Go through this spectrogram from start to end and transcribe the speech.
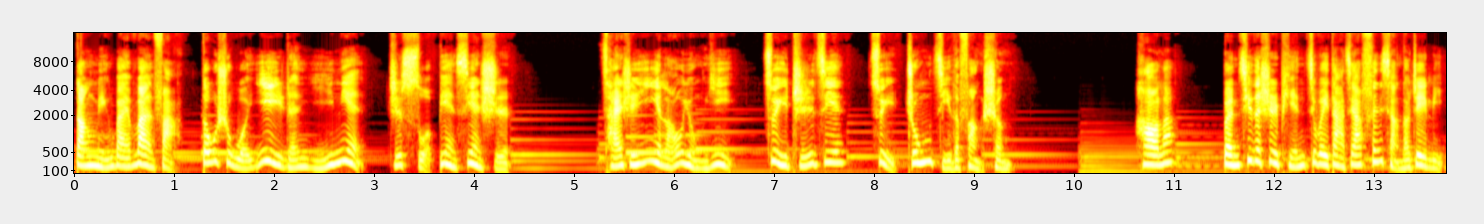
当明白万法。都是我一人一念之所变现时，才是一劳永逸、最直接、最终极的放生。好了，本期的视频就为大家分享到这里，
